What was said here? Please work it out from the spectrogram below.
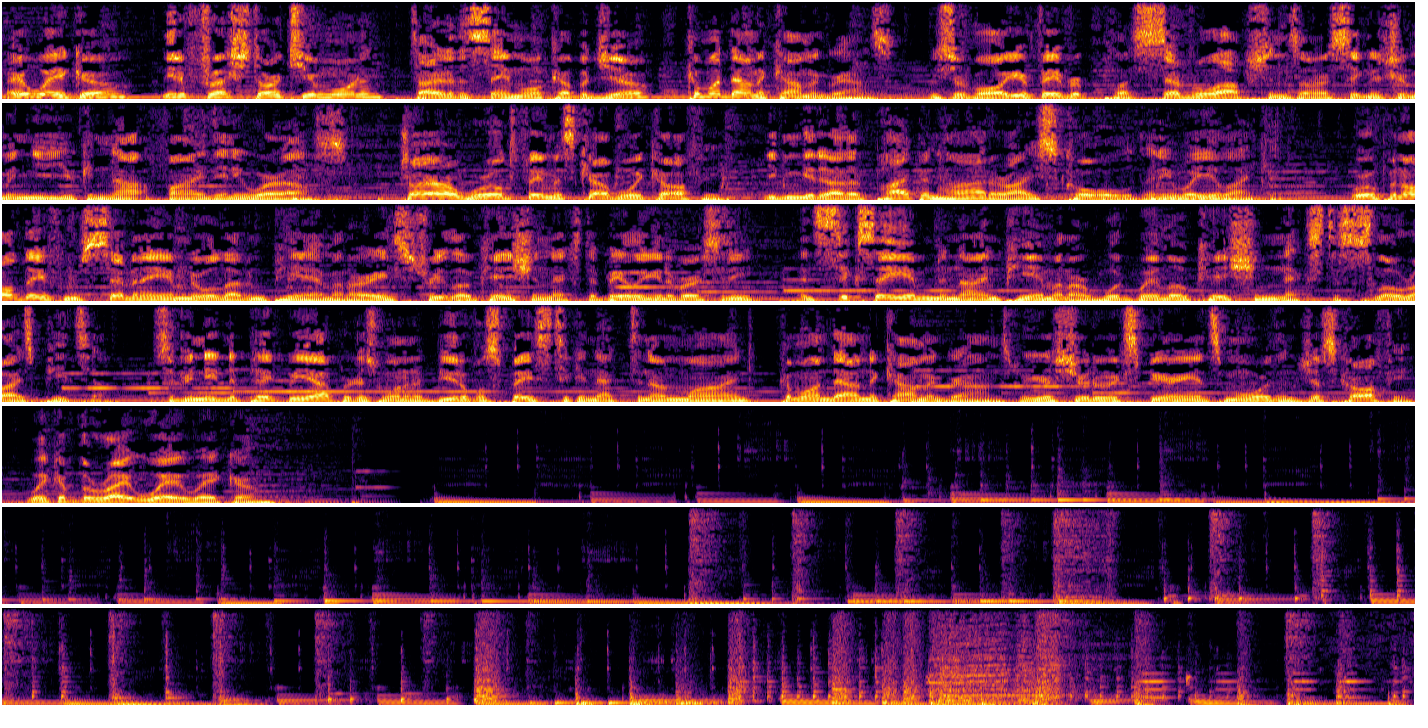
Hey Waco, need a fresh start to your morning? Tired of the same old cup of joe? Come on down to Common Grounds. We serve all your favorite plus several options on our signature menu you cannot find anywhere else. Try our world famous cowboy coffee. You can get it either piping hot or ice cold, any way you like it. We're open all day from 7 a.m. to 11 p.m. at our 8th Street location next to Baylor University and 6 a.m. to 9 p.m. at our Woodway location next to Slow Rise Pizza. So if you need to pick me up or just wanted a beautiful space to connect and unwind, come on down to Common Grounds where you're sure to experience more than just coffee. Wake up the right way, Waco. Mm.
